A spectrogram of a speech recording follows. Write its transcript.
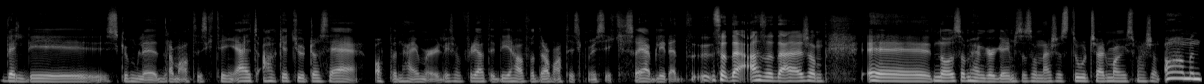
veldig skumle, dramatiske ting. Jeg har ikke turt å se Oppenheimer, liksom, fordi at de har for dramatisk musikk, så jeg blir redd. Så det, altså, det er sånn eh, Nå som Hunger Games og sånn er så stort, så er det mange som er sånn Å, men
